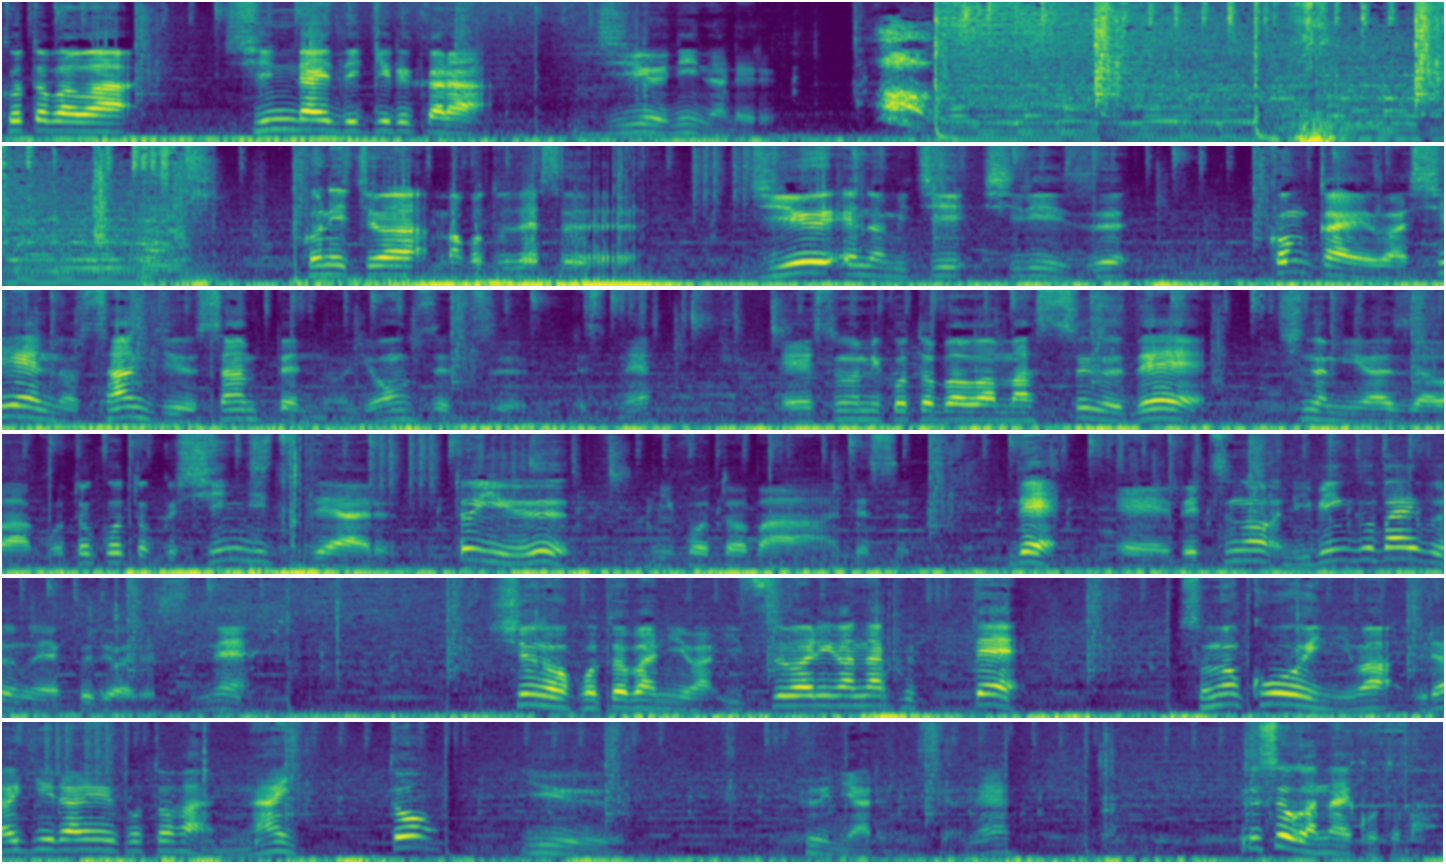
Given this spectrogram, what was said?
御言葉は信頼できるから自由になれる。こんにちは誠です。自由への道シリーズ。今回は詩篇の33編の4節ですね、えー、その御言葉はまっすぐで主の御業はことごとく真実であるという御言葉です。で、えー、別のリビングバイブルの訳ではですね主の言葉には偽りがなくってその行為には裏切られることがないというふうにあるんですよね。嘘がない言葉。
